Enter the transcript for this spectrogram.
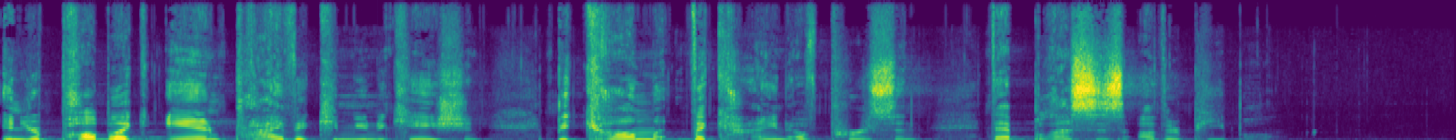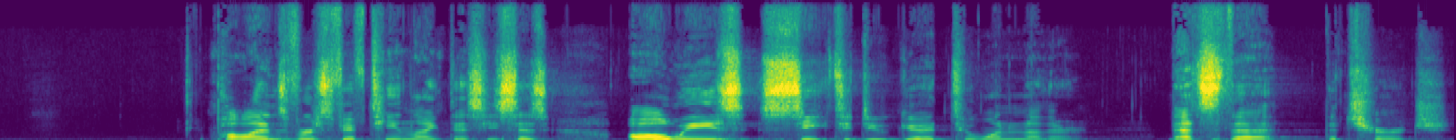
In your public and private communication, become the kind of person that blesses other people. Paul ends verse 15 like this He says, Always seek to do good to one another. That's the, the church.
